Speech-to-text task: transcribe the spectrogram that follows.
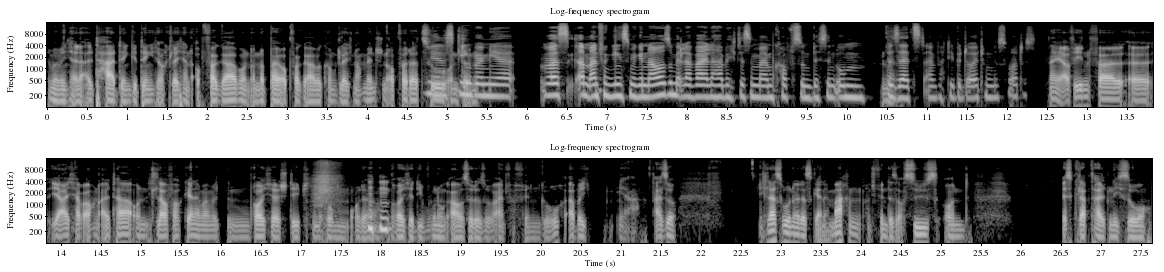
immer wenn ich an Altar denke, denke ich auch gleich an Opfergabe und dann bei Opfergabe kommt gleich noch Menschenopfer dazu. Ja, das ging bei mir, was am Anfang ging es mir genauso. Mittlerweile habe ich das in meinem Kopf so ein bisschen umbesetzt, einfach die Bedeutung des Wortes. Naja, auf jeden Fall, äh, ja, ich habe auch einen Altar und ich laufe auch gerne mal mit einem Räucherstäbchen rum oder räucher die Wohnung aus oder so, einfach für den Geruch. Aber ich, ja, also ich lasse Runa das gerne machen und ich finde das auch süß und es klappt halt nicht so.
